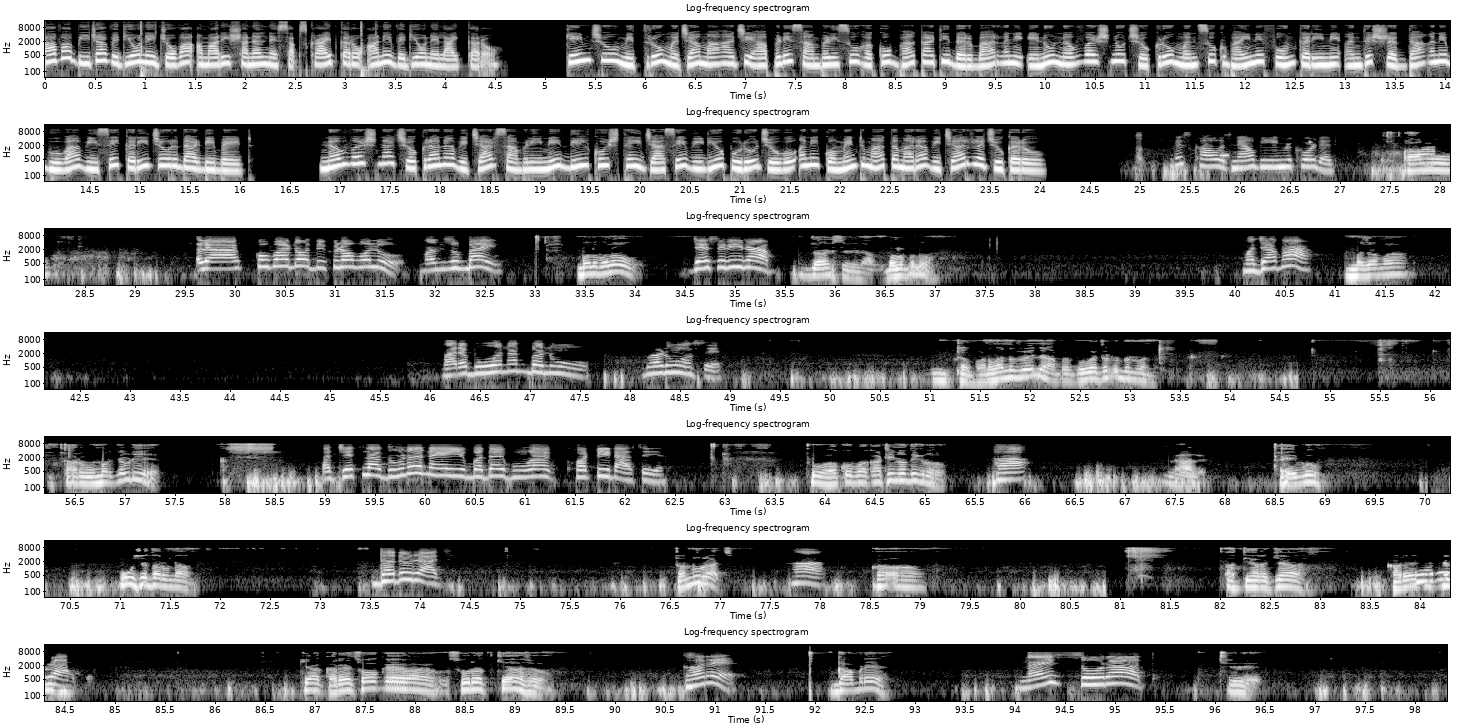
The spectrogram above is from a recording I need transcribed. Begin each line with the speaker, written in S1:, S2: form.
S1: આવા બીજા વિડીયોને જોવા અમારી ચેનલને સબસ્ક્રાઇબ કરો અને વિડીયોને લાઇક કરો.
S2: કેમ છો મિત્રો? મજામાં? આજે આપણે સાંભળીશું હકુબભા કાઠી દરબાર અને એનો નવ વર્ષનો છોકરો મનસુખભાઈને ફોન કરીને અંધશ્રદ્ધા અને ભૂવા વિશે કરી જોરદાર ડિબેટ નવ વર્ષના છોકરાના વિચાર સાંભળીને દિલ ખુશ થઈ જાશે. વિડિયો પૂરો જોવો અને કોમેન્ટમાં તમારા વિચાર રજૂ કરો.
S3: This call is now being recorded.
S4: હાલો
S5: અરે નો દીકરો બોલું મનસુખભાઈ?
S4: બોલો બોલો.
S5: જય શ્રી રામ
S4: જય શ્રી રામ બોલો બોલો.
S5: મજામાં?
S4: મજામાં.
S5: મારે ભુવન જ બનવું ભણવું હશે.
S4: તો ભણવાનું જ હોય ને આપણે ભુવા થોડું બનવાનું. તારું ઉંમર કેવડી
S5: આ જેટલા ધૂણે ને એ બધાય ભૂવા ખોટી ના છે.
S4: તું હકોબા કાઠી નો દીકરો?
S5: હા.
S4: હાલે. થઈ બહુ. શું છે તારું નામ?
S5: ધનુરાજ.
S4: ધનુરાજ?
S5: હા.
S4: અત્યારે ક્યાં? ઘરે?
S5: ધનુરાજ.
S4: ક્યાં ઘરે છો કે સુરત ક્યાં છો?
S5: ઘરે.
S4: ગામડે?
S5: નહીં સુરત.
S4: છે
